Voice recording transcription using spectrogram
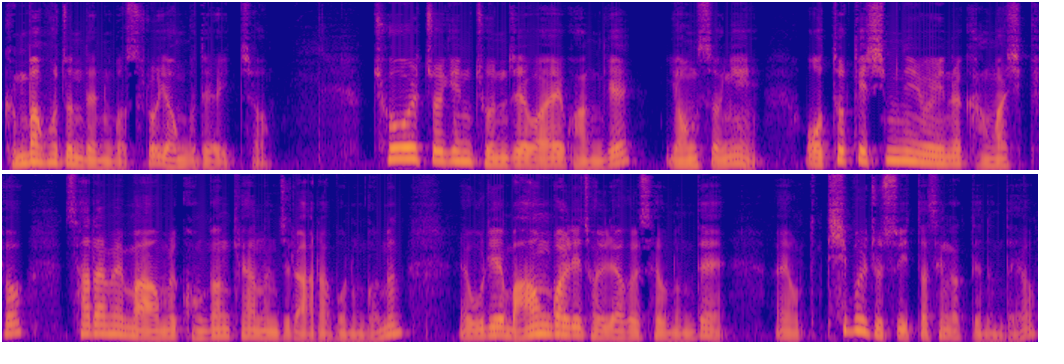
금방 호전되는 것으로 연구되어 있죠. 초월적인 존재와의 관계, 영성이 어떻게 심리 요인을 강화시켜 사람의 마음을 건강케 하는지를 알아보는 것은 우리의 마음 관리 전략을 세우는데 어떤 팁을 줄 수 있다 생각되는데요.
